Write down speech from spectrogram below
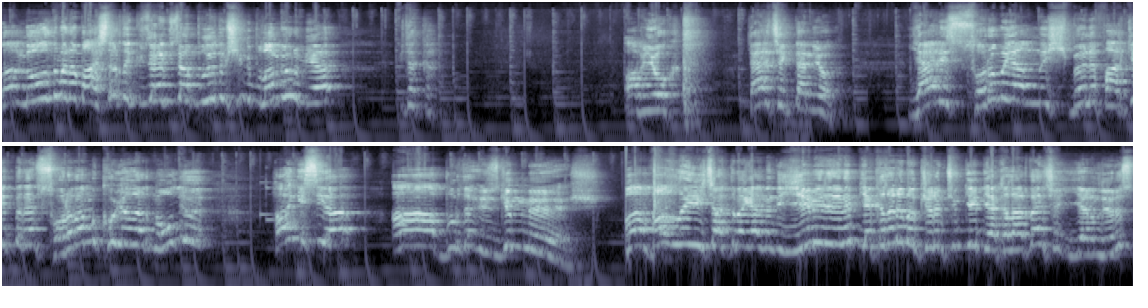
lan ne oldu bana başlarda güzel güzel buluyordum şimdi bulamıyorum ya. Bir dakika. Abi yok. Gerçekten yok. Yani soru mu yanlış böyle fark etmeden sonradan mı koyuyorlar ne oluyor? Hangisi ya? Aa burada üzgünmüş. Ulan vallahi hiç aklıma gelmedi. Yemin ederim hep yakalara bakıyorum çünkü hep yakalardan şey yanılıyoruz.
